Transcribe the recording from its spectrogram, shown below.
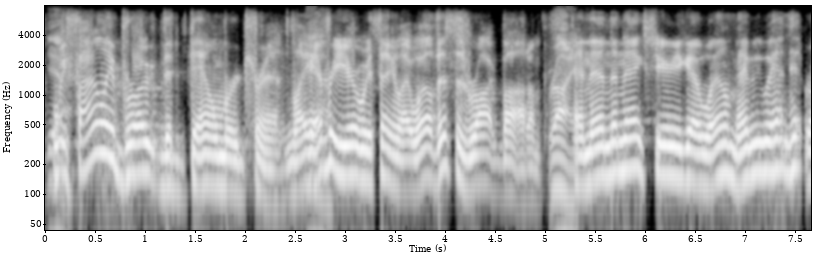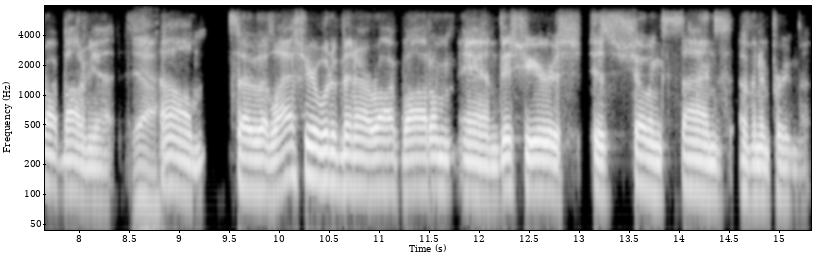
Yeah. We finally broke the downward trend. Like every year we think like, well, this is rock bottom. right. And then the next year you go, well, maybe we hadn't hit rock bottom yet. yeah. Um, so uh, last year would have been our rock bottom, and this year is is showing signs of an improvement.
